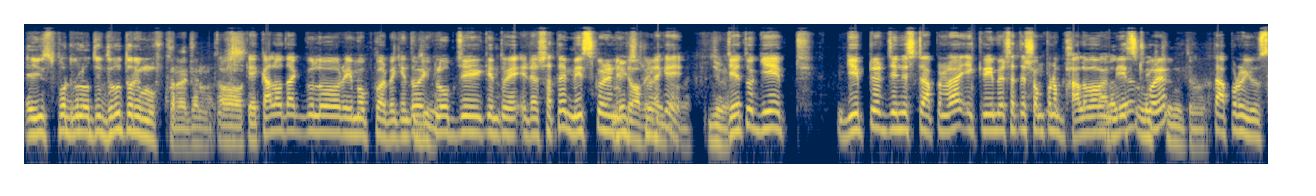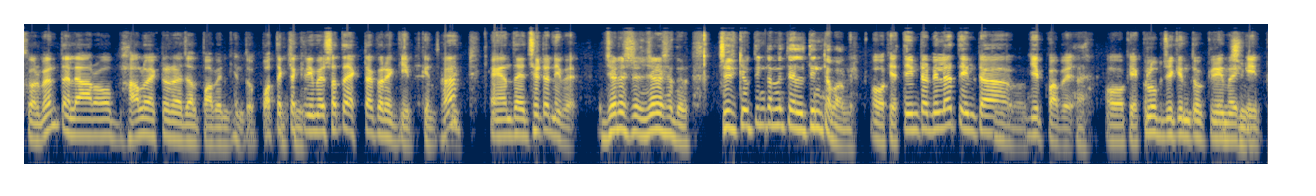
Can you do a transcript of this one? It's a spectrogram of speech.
এই স্পটগুলো অতি দ্রুত রিমুভ করার জন্য। ওকে কালো দাগগুলো রিমুভ করবে কিন্তু ওই ক্লোবজি কিন্তু এটার সাথে মিক্স করে নিতে হবে নাকি। যেহেতু গিফট গিফটের জিনিসটা আপনারা এই ক্রিমের সাথে সম্পূর্ণ ভালোভাবে আলাদা মিক্স করে তারপরে ইউজ করবেন তাহলে আরও ভালো একটা রেজাল্ট পাবেন কিন্তু। প্রত্যেকটা ক্রিমের সাথে একটা করে গিফট কিন্তু হ্যাঁ? এখান থেকে সেটা নিবে? যেটা যেটা সাথে যে কেউ তিনটা নিতে তিনটা পাবে। ওকে তিনটা নিলে তিনটা গিফট পাবে। ওকে ক্লোবজি কিন্তু ক্রিমের গিফট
